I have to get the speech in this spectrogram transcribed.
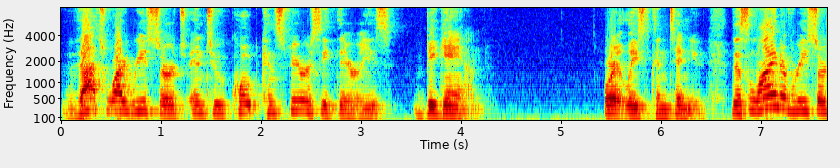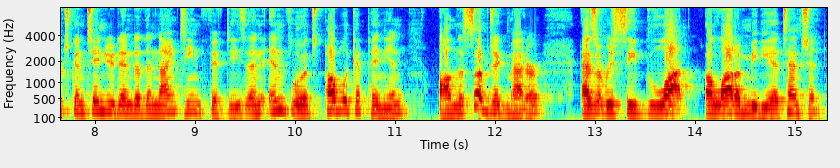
That's why research into, quote, conspiracy theories began, or at least continued. This line of research continued into the 1950s and influenced public opinion on the subject matter as it received lot, a lot of media attention.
